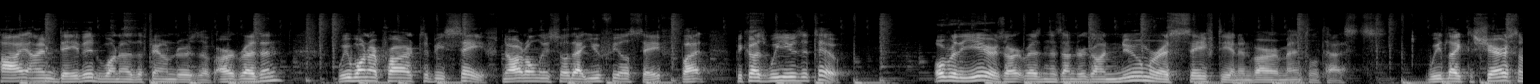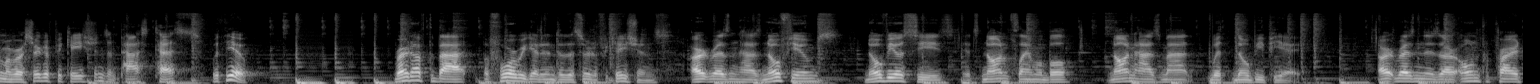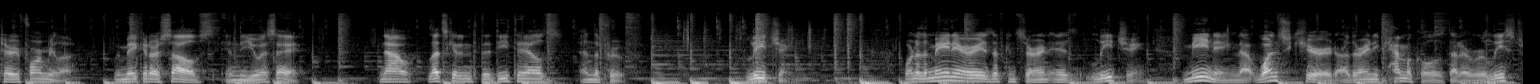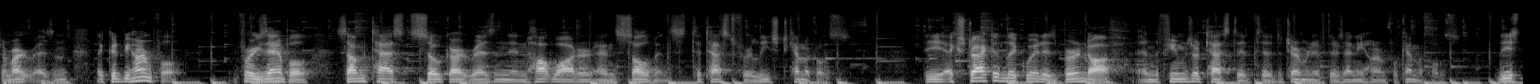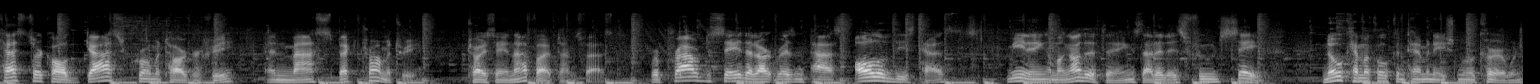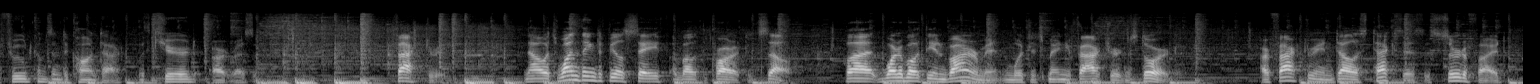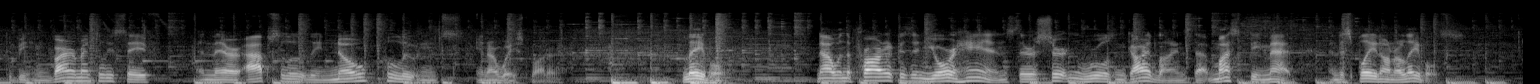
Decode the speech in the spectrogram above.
Hi, I'm David, one of the founders of Art Resin. We want our product to be safe, not only so that you feel safe, but because we use it too. Over the years, Art Resin has undergone numerous safety and environmental tests. We'd like to share some of our certifications and past tests with you. Right off the bat, before we get into the certifications, Art Resin has no fumes, no VOCs, it's non-flammable, non-hazmat with no BPA. Art Resin is our own proprietary formula. We make it ourselves in the USA. Now, let's get into the details and the proof. Leaching. One of the main areas of concern is leaching, meaning that once cured, are there any chemicals that are released from art resin that could be harmful? For example, some tests soak art resin in hot water and solvents to test for leached chemicals. The extracted liquid is burned off and the fumes are tested to determine if there's any harmful chemicals. These tests are called gas chromatography and mass spectrometry. Try saying that five times fast. We're proud to say that Art Resin passed all of these tests, meaning, among other things, that it is food safe. No chemical contamination will occur when food comes into contact with cured art resin. Factory. Now, it's one thing to feel safe about the product itself. But what about the environment in which it's manufactured and stored? Our factory in Dallas, Texas is certified to be environmentally safe and there are absolutely no pollutants in our wastewater. Label. Now when the product is in your hands, there are certain rules and guidelines that must be met and displayed on our labels.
